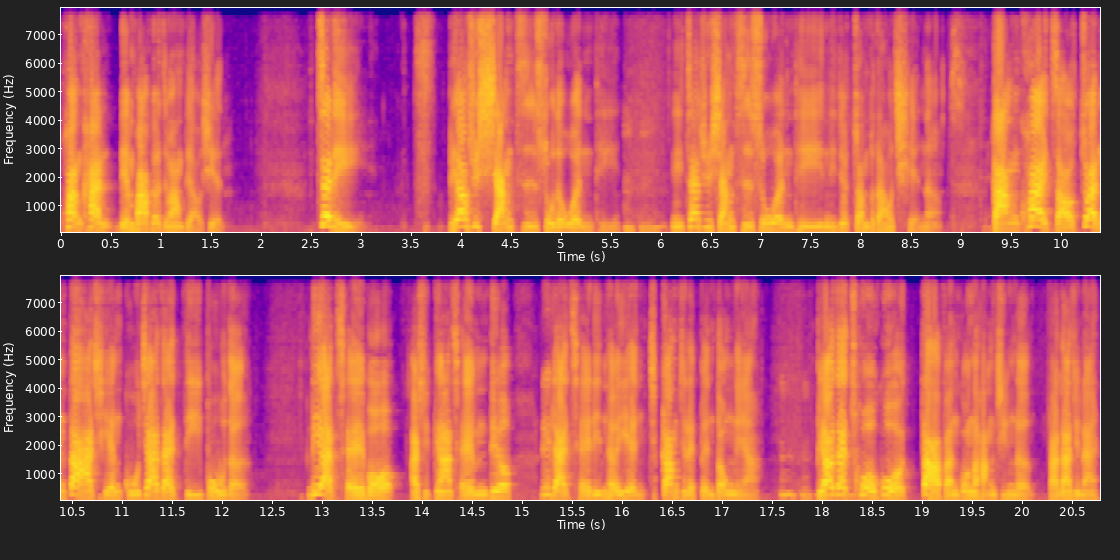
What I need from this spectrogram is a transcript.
换看联发科怎么样表现。这里不要去想指数的问题，你再去想指数问题，你就赚不到钱了。赶快找赚大钱、股价在底部的，你也找无，还是惊找唔到，你来找林和燕，一刚一个变东娘，不要再错过大反攻的行情了，打大进来。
